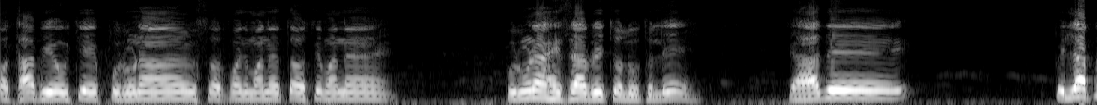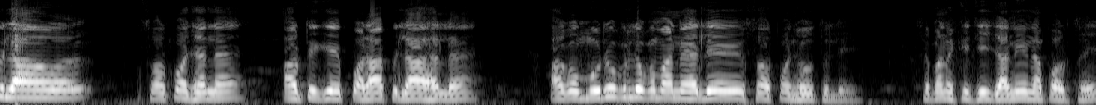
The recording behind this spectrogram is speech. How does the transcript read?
କଥା ବି ହେଉଛେ ପୁରୁଣା ସରପଞ୍ଚମାନେ ତ ସେମାନେ ପୁରୁଣା ହିସାବରେ ଚଲୁଥିଲେ ଇହାଦେ ପିଲା ପିଲା ସରପଞ୍ଚ ହେଲେ ଆଉ ଟିକେ ପଢ଼ା ପିଲା ହେଲେ ଆଗ ମୁରୁଖ ଲୋକମାନେ ହେଲେ ସରପଞ୍ଚ ହେଉଥିଲେ ସେମାନେ କିଛି ଜାଣି ନାପାରୁଥାଏ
